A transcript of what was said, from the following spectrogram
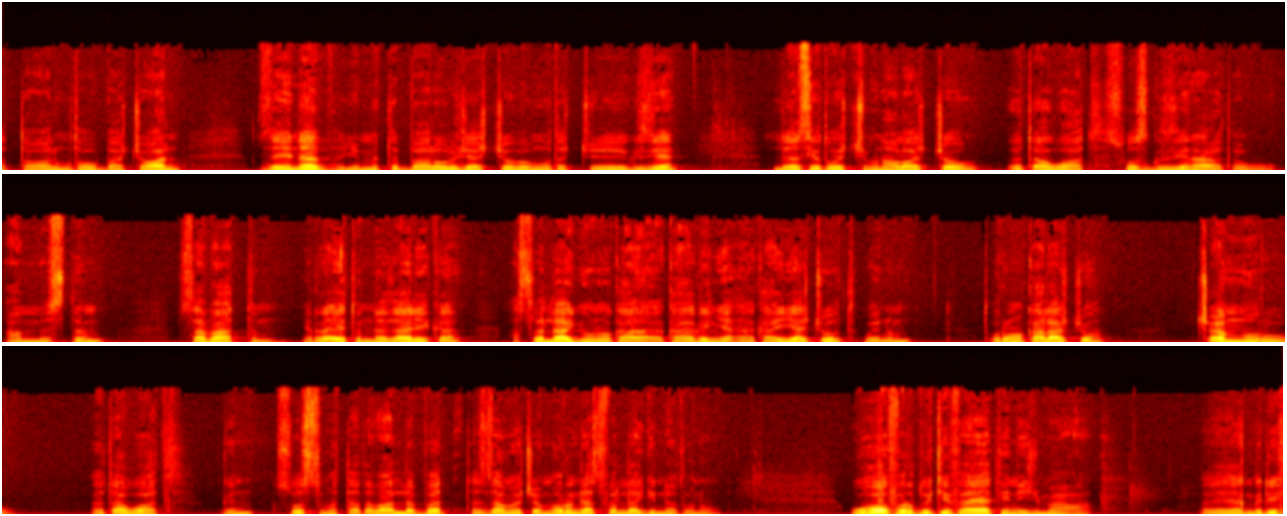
አጥተዋል ሙተውባቸዋል ዘይነብ የምትባለው ልጃቸው በሞተች ጊዜ ለሴቶች ምን አሏቸው? እጠቧት ሶስት ጊዜና እጠቡ አምስትም ሰባትም። ረአይቱነ ዛሊከ አስፈላጊ ሆኖ ካያችሁት ወይንም ጥሩ ነው ካላችሁ ጨምሩ። እጠቧት ግን ሶስት መታጠብ አለበት። ተዛ መጨመሩ እንደ አስፈላጊነቱ ነው። ወሆ ፈርዱ ኪፋያቲን ኢጅማዓ እንግዲህ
